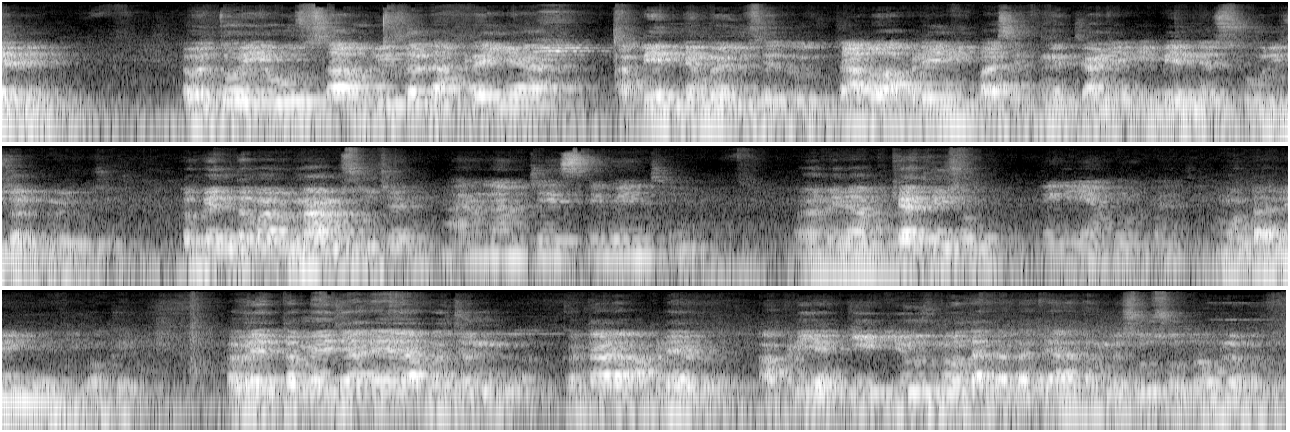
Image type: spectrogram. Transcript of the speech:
છે નહીં. હવે તો એવું સારું રિઝલ્ટ આપણે અહીંયા આ બેનને મળ્યું છે. તો ચાલો આપણે એની પાસેથી જાણીએ કે બેનને શું રિઝલ્ટ મળ્યું છે. તો બેન તમારું નામ શું છે? મારું નામ જયશ્રીબેન છે. અને આપ ક્યાંથી છો? મોટા લીલીયાથી ઓકે. હવે તમે જ્યારે આ વજન ઘટાડ આપણે આપણી આ કીટ યુઝ નહોતા કરતા ત્યારે તમને શું શું પ્રોબ્લેમ હતો?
